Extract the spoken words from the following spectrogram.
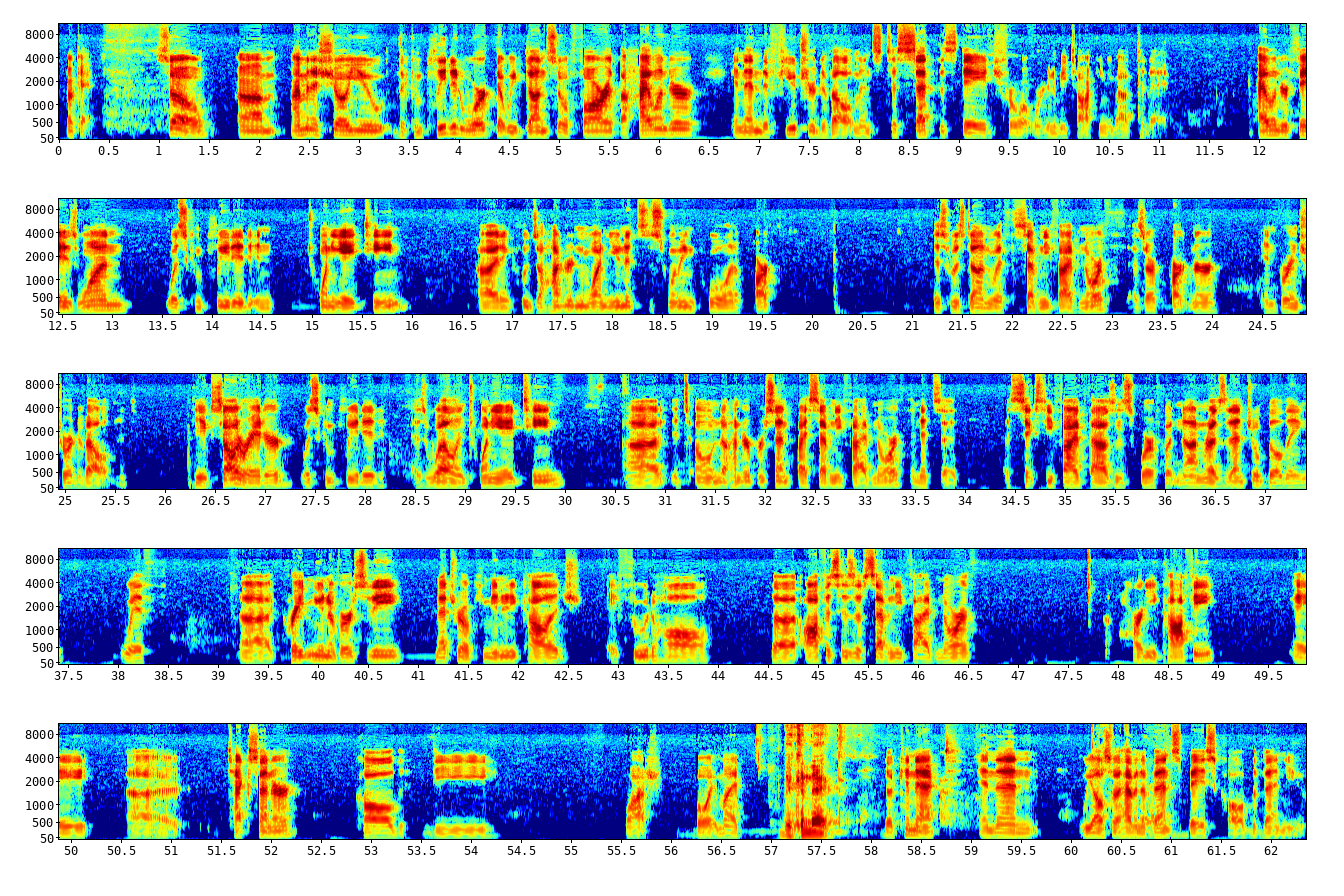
Okay. So um, I'm going to show you the completed work that we've done so far at the Highlander and then the future developments to set the stage for what we're going to be talking about today. Highlander Phase 1 was completed in 2018. Uh, it includes 101 units, a swimming pool, and a park. This was done with 75 North as our partner in Brinshore Development. The accelerator was completed as well in 2018. Uh, it's owned 100% by 75 North, and it's a, a 65,000 square foot non-residential building with uh, Creighton University, Metro Community College, a food hall, the offices of 75 North, Hardy Coffee, a uh, tech center called the Wash. Boy, my The Connect. the Connect, and then we also have an event space called the Venue.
